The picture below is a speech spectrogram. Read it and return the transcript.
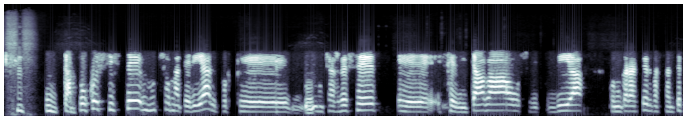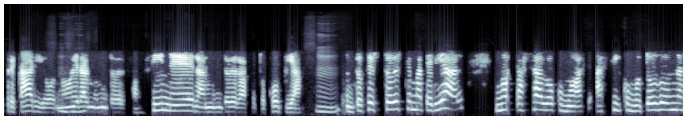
Tampoco existe mucho material porque muchas veces eh, se editaba o se difundía con un carácter bastante precario. No era el momento del fanzine, era el momento de la fotocopia. Mm, Entonces, todo este material no ha pasado como as- así como toda una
